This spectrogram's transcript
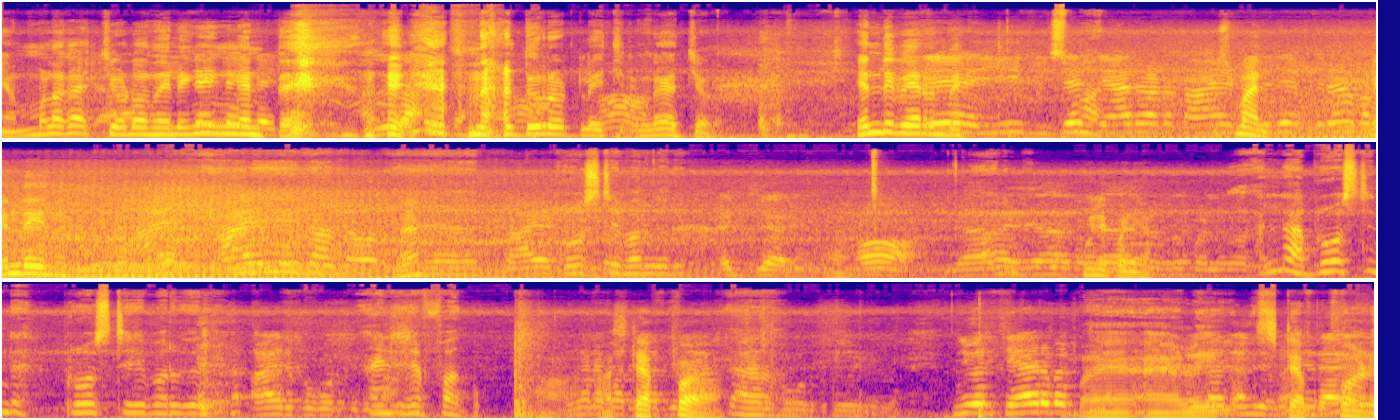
നമ്മളെ കച്ചവടം ഇങ്ങനത്തെ നാട്ടു റോട്ടിൽ വെച്ചിട്ടുണ്ട് കച്ചവടം. എന്ത് പേരെന്ത്? താഴെ ഉസ്മാൻ. എന്ത് ചെയ്യുന്നു? കൂലിപ്പണിയാ? അല്ല ബ്രോസ്റ്റിന്റെ ബ്രോസ്റ്റ് ബർഗർ. ആയിരം രൂപ അതിന്റെ ഷെഫാണ് സ്റ്റെപ്പാ ഒരു ചെയർ വെക്ക്. അയാൾ സ്റ്റെപ്പാണ്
